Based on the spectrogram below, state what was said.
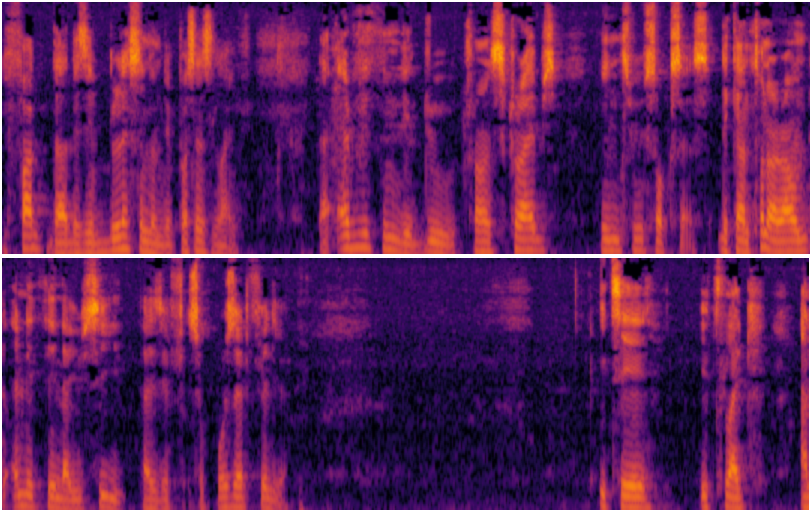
the fact that there's a blessing on the person's life, that everything they do transcribes into success. They can turn around anything that you see as a supposed failure. It's a. It's like an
